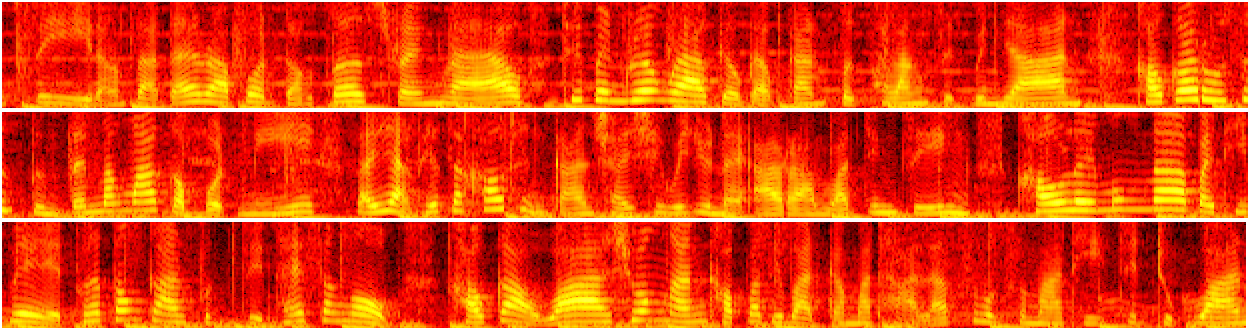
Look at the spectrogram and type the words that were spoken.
2014 หลังจากได้รับบทด็อกเตอร์สเตรนแล้ว ที่เป็นเรื่องราวเกี่ยวกับการฝึกพลังจิตวิญญาณ เขาก็รู้สึกตื่นเต้นมากๆกับบทนี้ และอยากที่จะเข้าถึงการใช้ชีวิตอยู่ในอารามวัดจริง ๆ เขาเลยมุ่งหน้าไปทิเบต เพื่อต้องการฝึกจิตให้สงบ เขากล่าวว่าช่วงนั้นเขาปฏิบัติกรรมฐานและฝึกสมาธิจิตทุกวัน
